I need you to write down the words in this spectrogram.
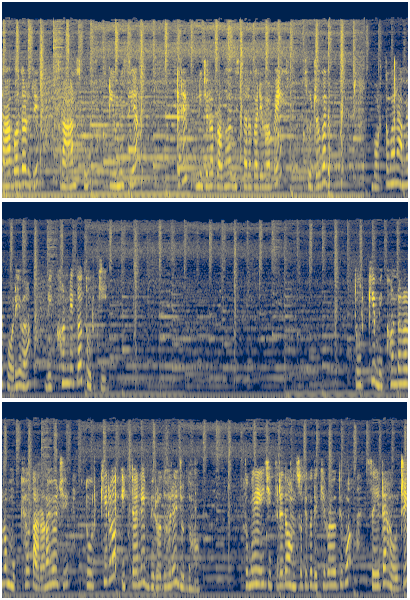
ତା ବଦଳରେ ଫ୍ରାନ୍ସକୁ ଟ୍ୟୁନିସିଆରେ ନିଜର ପ୍ରଭାବ ବିସ୍ତାର କରିବା ପାଇଁ ସୁଯୋଗ ଦେଲା। ବର୍ତ୍ତମାନ ଆମେ ପଢିବା ବିଖଣ୍ଡିତ ତୁର୍କୀ। ତୁର୍କୀ ବିଖଣ୍ଡନର ମୁଖ୍ୟ କାରଣ ହେଉଛି ତୁର୍କୀର ଇଟାଲୀ ବିରୋଧରେ ଯୁଦ୍ଧ ତୁମେ ଏହି ଚିତ୍ରିତ ଅଂଶଟିକୁ ଦେଖିପାରୁଥିବ ସେଇଟା ହେଉଛି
